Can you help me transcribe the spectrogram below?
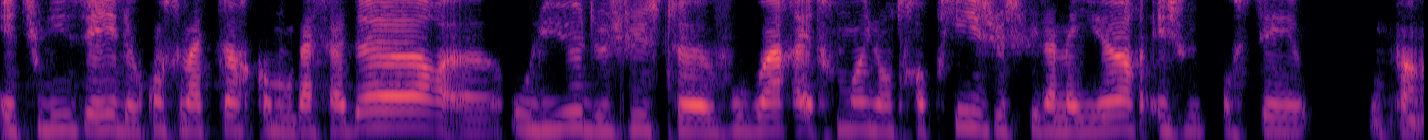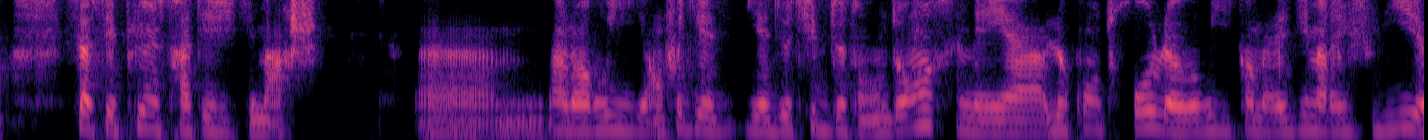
utiliser le consommateur comme ambassadeur, au lieu de juste vouloir être moi une entreprise, je suis la meilleure et je vais poster. Enfin, ça, c'est plus une stratégie qui marche. alors oui, en fait, il y, a deux types de tendances, mais le contrôle, oui, comme elle a dit Marie-Julie,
